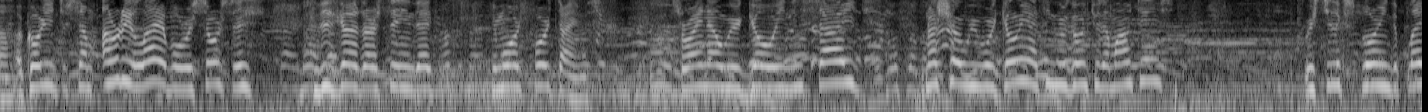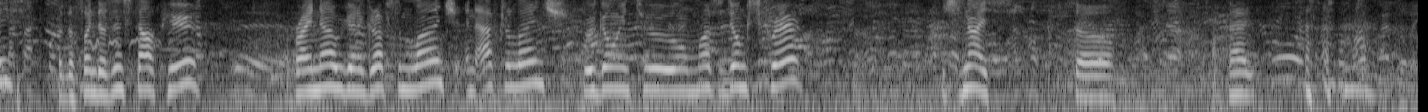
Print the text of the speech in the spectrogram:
Uh, according to some unreliable resources, these guys are saying that he married four times. So right now we're going inside. I'm not sure we were going. I think we're going to the mountains. We're still exploring the place, but the fun doesn't stop here. Right now we're gonna grab some lunch, and after lunch we're going to Mao Zedong Square, which is nice. So,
